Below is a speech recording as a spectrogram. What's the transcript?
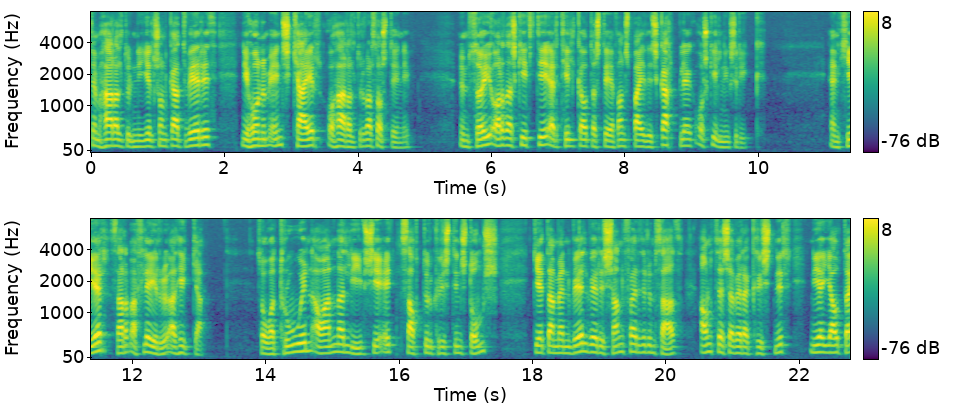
sem Haraldur Níelsson gatt verið ný honum eins kær og Haraldur var þósteini. Um þau orðaskipti er tilgáta Stefans bæði skarpleg og skilningsrík. En hér þarf að fleiru að higgja. Þó að trúin á annað líf sé einn þáttur Kristins dóms geta menn vel verið sannfærður um það án þess að vera kristnir nýja játa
